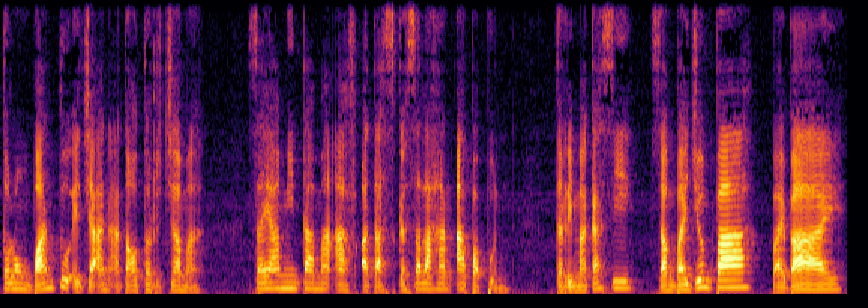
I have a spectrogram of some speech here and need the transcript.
tolong bantu ejaan atau terjemah. Saya minta maaf atas kesalahan apa pun. Terima kasih. Sampai jumpa. Bye bye.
